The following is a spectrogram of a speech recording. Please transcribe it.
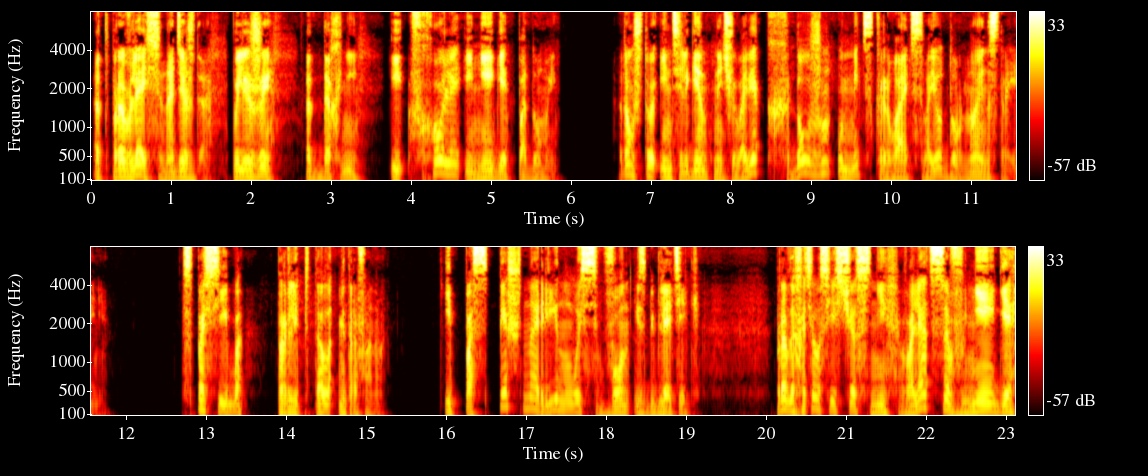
«Отправляйся, Надежда, полежи, отдохни и в холле и неге подумай. О том, что интеллигентный человек должен уметь скрывать свое дурное настроение». «Спасибо», — пролепетала Митрофанова. И поспешно ринулась вон из библиотеки. Правда, хотелось ей сейчас не валяться в неге,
